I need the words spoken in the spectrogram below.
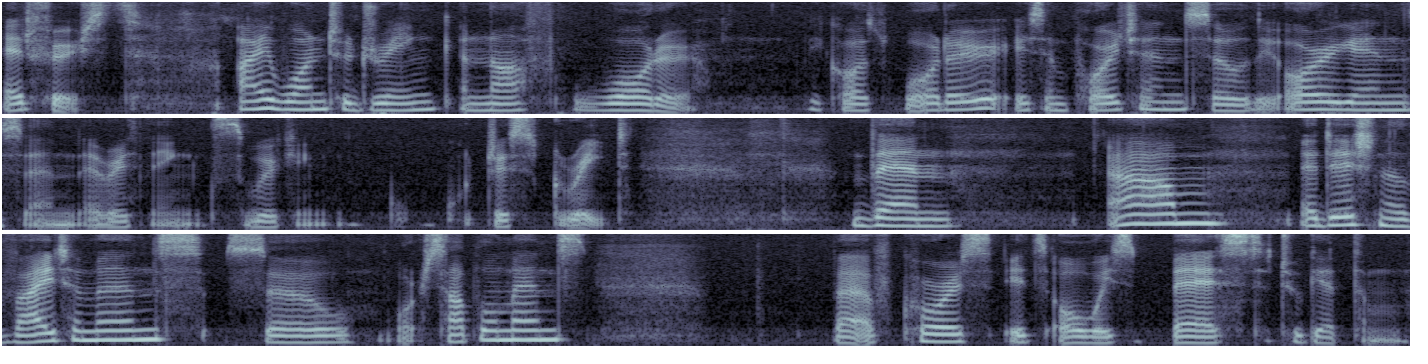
at first, I want to drink enough water because water is important so the organs and everything's working just great. Then um additional vitamins, so or supplements. But of course, it's always best to get them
